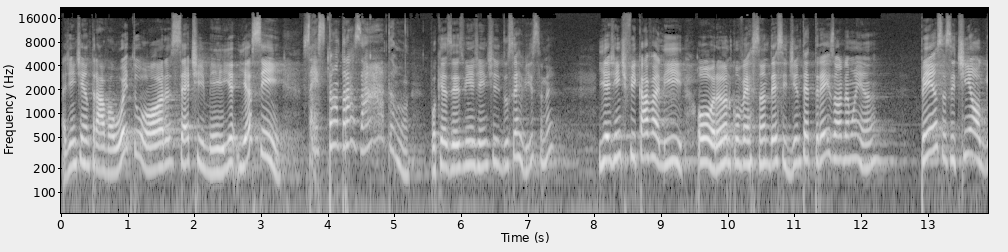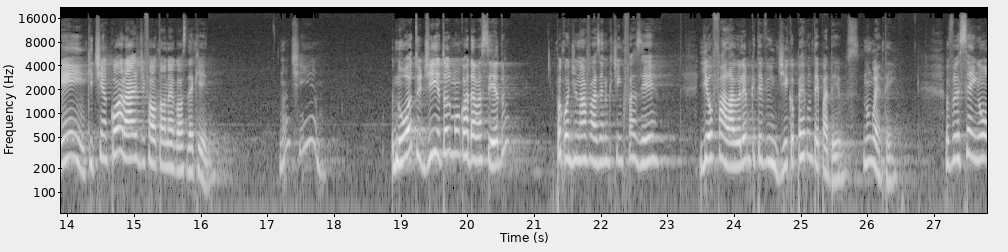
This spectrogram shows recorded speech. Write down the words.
A gente entrava 8 horas, sete e meia, e assim, vocês estão atrasados. Porque às vezes vinha gente do serviço, né? E a gente ficava ali orando, conversando, decidindo até três horas da manhã. Pensa se tinha alguém que tinha coragem de faltar um negócio daquele. Não tinha. No outro dia, todo mundo acordava cedo para continuar fazendo o que tinha que fazer. E eu falava, eu lembro que teve um dia que eu perguntei para Deus, não aguentei. Eu falei, Senhor,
